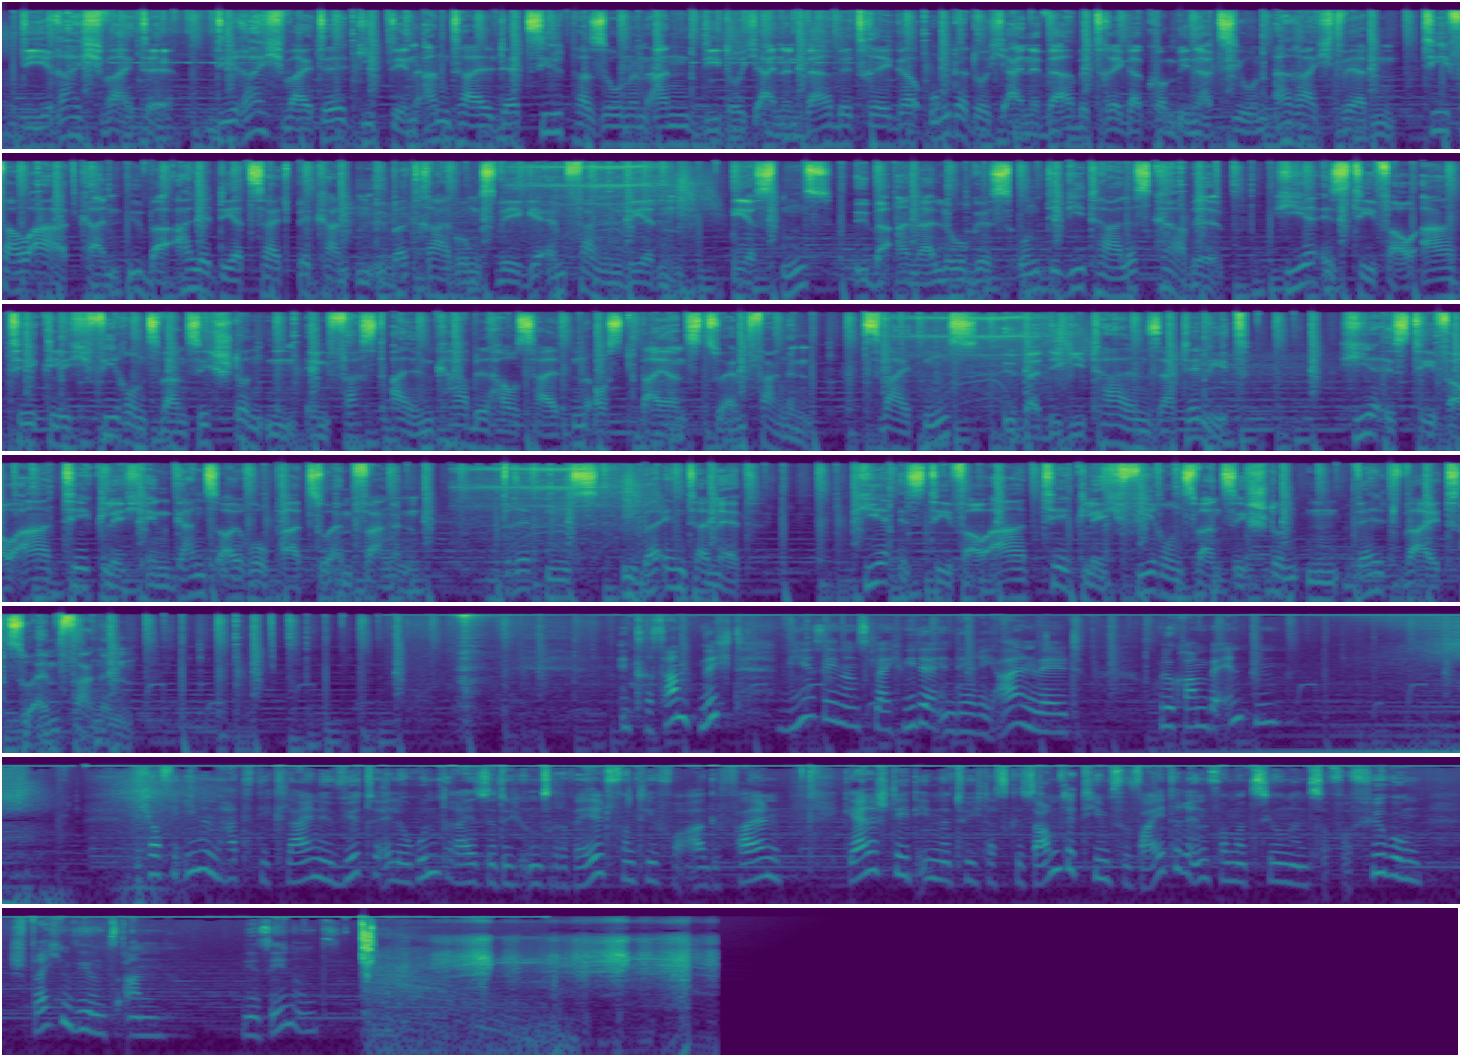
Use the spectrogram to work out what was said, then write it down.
Die Reichweite. Die Reichweite gibt den Anteil der Zielpersonen an, die durch einen Werbeträger oder durch eine Werbeträgerkombination erreicht werden. TVA kann über alle derzeit bekannten Übertragungswege empfangen werden. Erstens über analoges und digitales Kabel. Hier ist TVA täglich 24 Stunden in fast allen Kabelhaushalten Ostbayerns zu empfangen. Zweitens über digitalen Satellit. Hier ist TVA täglich in ganz Europa zu empfangen. Drittens über Internet. Hier ist TVA täglich 24 Stunden weltweit zu empfangen. Interessant, nicht? Wir sehen uns gleich wieder in der realen Welt. Hologramm beenden. Ich hoffe, Ihnen hat die kleine virtuelle Rundreise durch unsere Welt von TVA gefallen. Gerne steht Ihnen natürlich das gesamte Team für weitere Informationen zur Verfügung. Sprechen Sie uns an. Wir sehen uns.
